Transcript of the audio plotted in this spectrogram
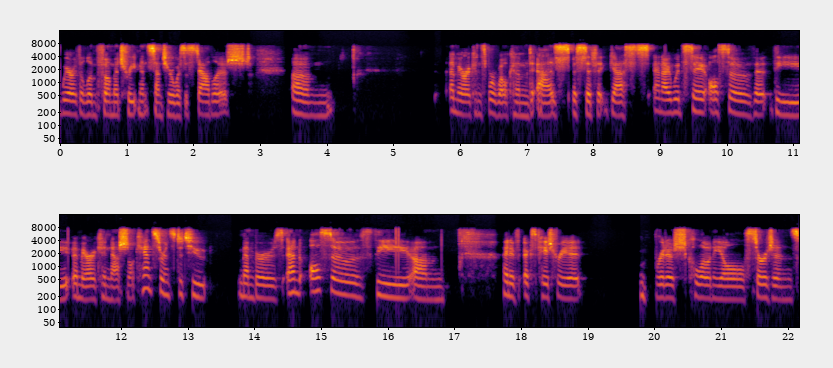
where the lymphoma treatment center was established um, Americans were welcomed as specific guests. And I would say also that the American National Cancer Institute members and also the um, kind of expatriate British colonial surgeons,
